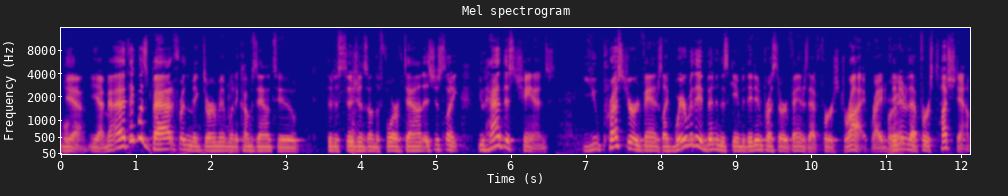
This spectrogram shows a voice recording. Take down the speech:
yeah yeah man. I think what's bad for the mcdermott when it comes down to the decisions on the fourth down is just like you had this chance you pressed your advantage. Like where would they have been in this game, but they didn't press their advantage that first drive, right? If right. they didn't have that first touchdown,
